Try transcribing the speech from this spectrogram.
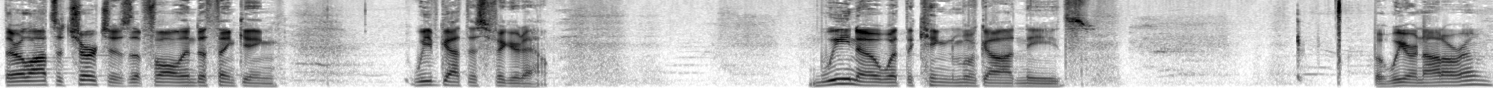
There are lots of churches that fall into thinking, we've got this figured out. We know what the kingdom of God needs, but we are not our own.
